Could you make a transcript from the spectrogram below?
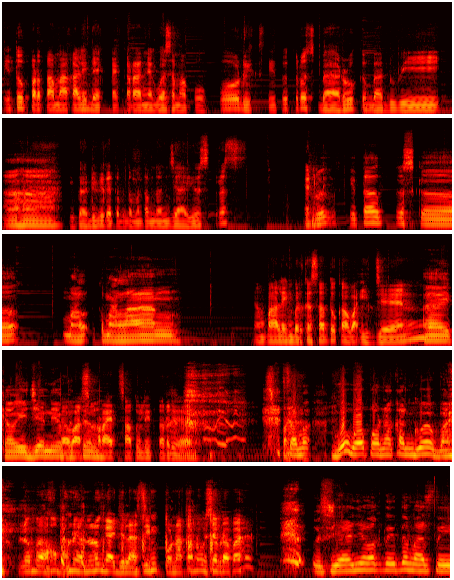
itu pertama kali backpackerannya gue sama Koko di situ terus baru ke Baduy Aha. di Baduy ketemu teman-teman Jayus terus Terus kita terus ke Mal- ke Malang. yang paling berkesan tuh Kawa Ijen Eh, kau ijen ya bawa betul. Sprite satu liter ya Sama gue bawa ponakan gue, baik. lu bawa kemudian lu nggak jelasin ponakan usia berapa Usianya waktu itu masih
